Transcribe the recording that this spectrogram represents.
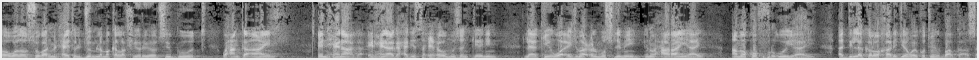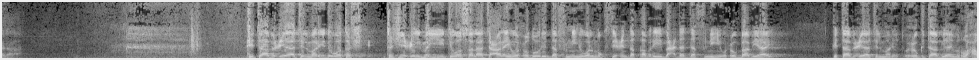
oo wada sugan min xayu اljumla marka la fiiriyo si guud. Waxaan ka ahayn inxinaaga. Inxinaaga xadiis saxiixa oo muusan keenin laakiin waa ijmaacu اlmuslimiin inuu xaaraan yahay ama kufr uu yahay adilo kaleo khaarijina way ku timid baabka asaga ah kitaabu ciyaadati اlmariidi watashyiici اlmayiti wالsalaaةi calayhi waxuduuri dafnihi wاlmukhi cinda qabrihi bacda dafnihi wuxuu baab yahay kitaab ciyaadati اlmariid wuxuu kitaab yahay ruuxa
